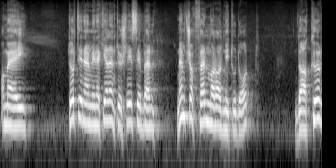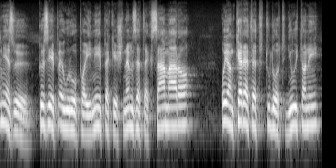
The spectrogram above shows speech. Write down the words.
amely történelmének jelentős részében nem csak fennmaradni tudott, de a környező közép-európai népek és nemzetek számára olyan keretet tudott nyújtani,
